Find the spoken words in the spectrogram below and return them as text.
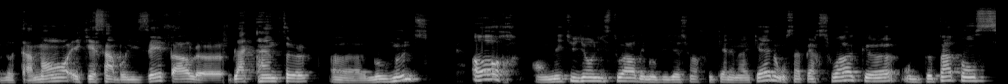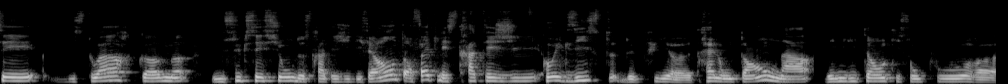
notamment, et qui est symbolisée par le Black Panther Movement. Or, en étudiant l'histoire des mobilisations africaines-américaines, on s'aperçoit qu'on ne peut pas penser l'histoire comme une succession de stratégies différentes. En fait, les stratégies coexistent depuis euh, très longtemps. On a des militants qui sont pour euh,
